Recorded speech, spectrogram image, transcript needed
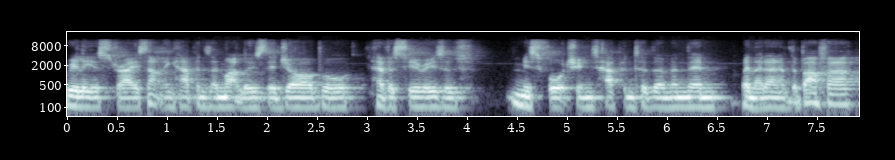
really astray. Something happens, they might lose their job or have a series of misfortunes happen to them. And then when they don't have the buffer,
